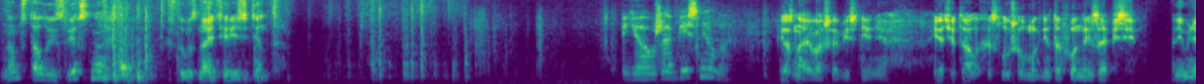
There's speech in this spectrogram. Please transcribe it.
нам стало известно, что вы знаете резидента. Я уже объясняла. Я знаю ваше объяснение. Я читал их и слушал магнитофонные записи. Они меня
